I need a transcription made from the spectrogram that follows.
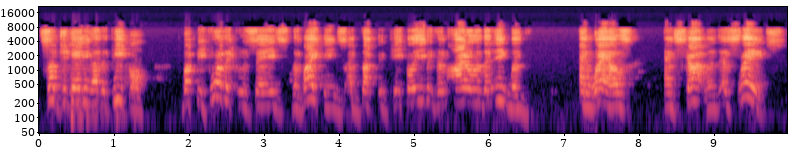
subjugating other people but before the Crusades, the Vikings abducted people even from Ireland and England and Wales and Scotland as slaves.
